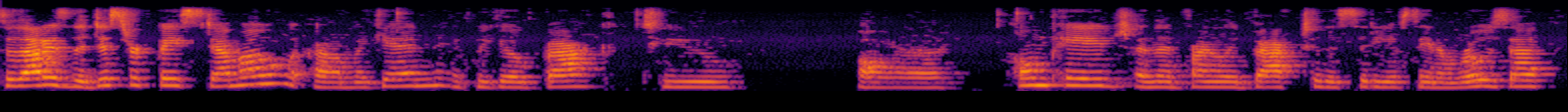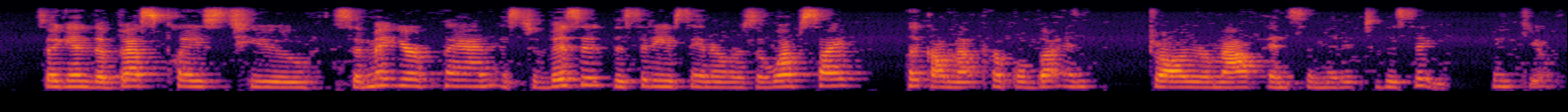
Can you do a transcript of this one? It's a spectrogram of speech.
So that is the district-based demo. Um, again, if we go back to our homepage and then finally back to the city of Santa Rosa, so again, the best place to submit your plan is to visit the City of Santa Rosa website, click on that purple button, draw your map, and submit it to the city. Thank you.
